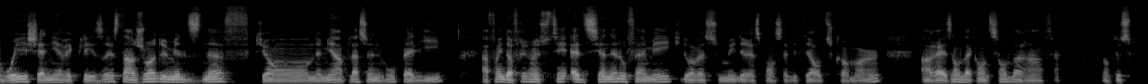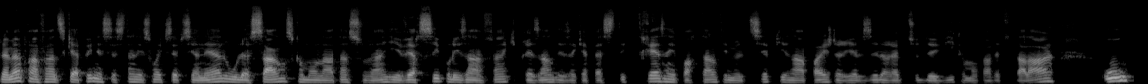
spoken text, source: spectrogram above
Oui, Chani, avec plaisir. C'est en juin 2019 qu'on a mis en place un nouveau palier afin d'offrir un soutien additionnel aux familles qui doivent assumer des responsabilités hors du commun en raison de la condition de leur enfant. Donc, le supplément pour enfants handicapés nécessitant des soins exceptionnels ou le sens, comme on l'entend souvent, il est versé pour les enfants qui présentent des incapacités très importantes et multiples qui les empêchent de réaliser leur habitude de vie, comme on parlait tout à l'heure, ou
